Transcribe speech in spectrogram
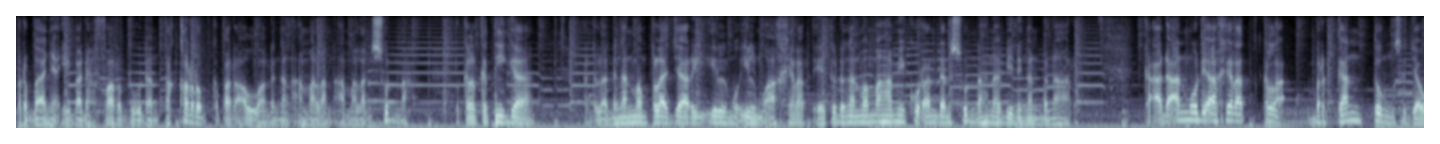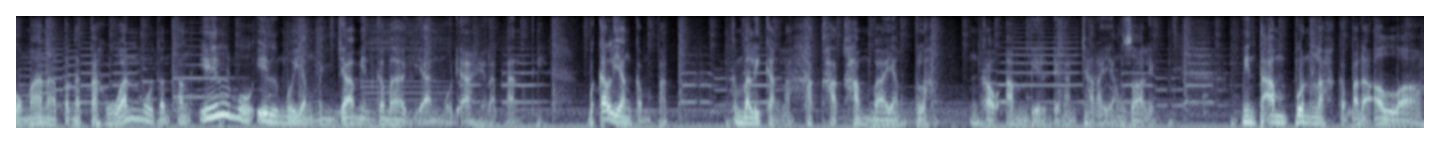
perbanyak ibadah fardu dan takarrub kepada Allah dengan amalan-amalan sunnah. Bekal ketiga adalah dengan mempelajari ilmu-ilmu akhirat, yaitu dengan memahami Quran dan sunnah Nabi dengan benar Keadaanmu di akhirat kelak bergantung sejauh mana pengetahuanmu tentang ilmu-ilmu yang menjamin kebahagiaanmu di akhirat nanti. Bekal yang keempat, kembalikanlah hak-hak hamba yang telah engkau ambil dengan cara yang zalim. Minta ampunlah kepada Allah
